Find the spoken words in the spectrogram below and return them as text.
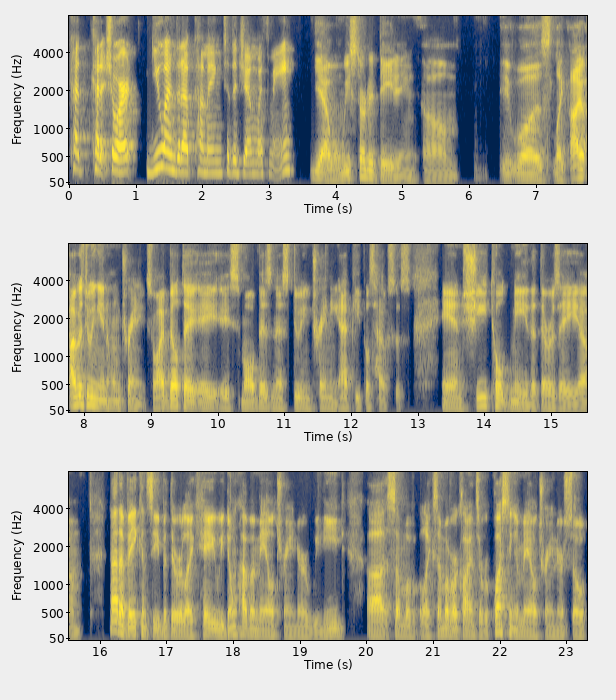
cut cut it short, you ended up coming to the gym with me. Yeah, when we started dating, um, it was like I, I was doing in-home training. So I built a, a, a small business doing training at people's houses. And she told me that there was a um, not a vacancy, but they were like, "Hey, we don't have a male trainer. We need uh, some of like some of our clients are requesting a male trainer. So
